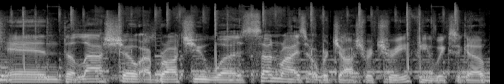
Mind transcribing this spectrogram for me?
And the last show I brought you was Sunrise over Joshua Tree a few weeks ago.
